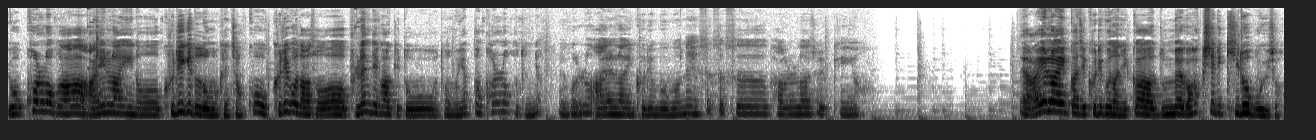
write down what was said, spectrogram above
이 컬러가 아이라이너 그리기도 너무 괜찮고 그리고 나서 블렌딩하기도 너무 예쁜 컬러거든요. 이걸로 아이라인 그린 부분에 쓱쓱쓱 발라줄게요. 네, 아이라인까지 그리고 나니까 눈매가 확실히 길어 보이죠?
